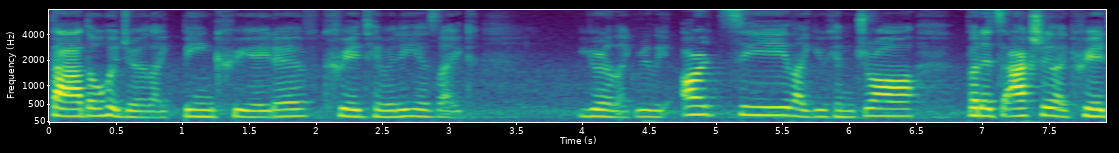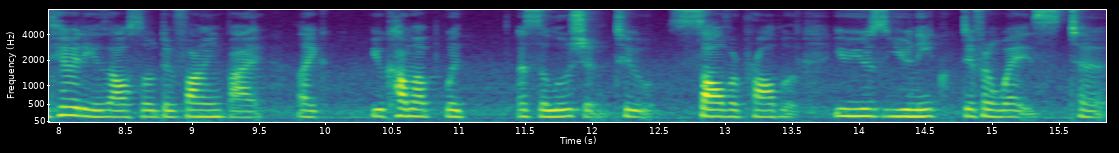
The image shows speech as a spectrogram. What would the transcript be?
大家都会觉得 like being creative, creativity is like you're like really artsy, like you can draw, but it's actually like creativity is also defined by like you come up with a solution to solve a problem. You use unique different ways to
